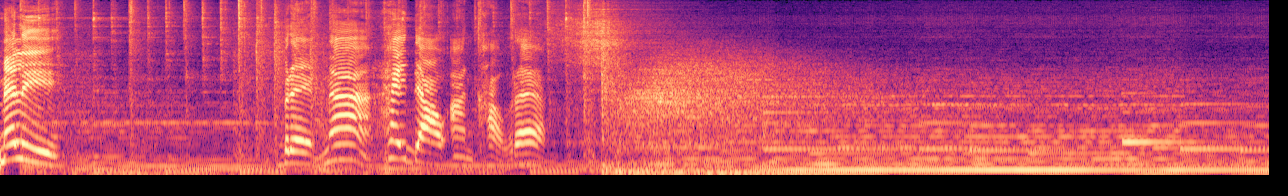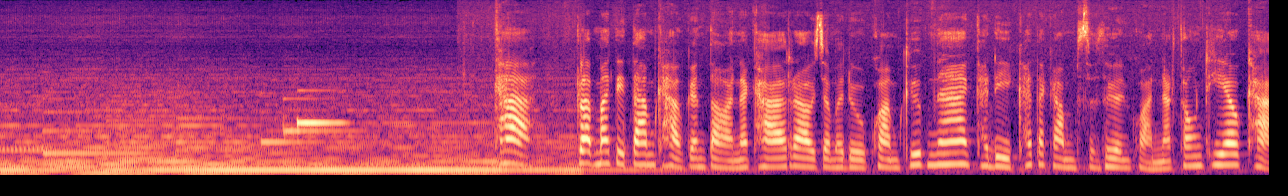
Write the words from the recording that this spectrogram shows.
แม่ลี เบรกหน้าให้ดาวอ่านข่าวแรก ค่ะ กลับมาติดตามข่าวกันต่อนะคะ เราจะมาดูความคืบหน้าคดีฆาตกรรมสะเทือนขวัญนักท่องเที่ยวค่ะ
